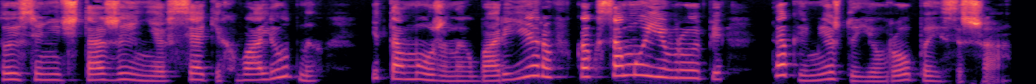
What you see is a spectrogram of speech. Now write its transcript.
то есть уничтожение всяких валютных и таможенных барьеров как в самой Европе, так и между Европой и США.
